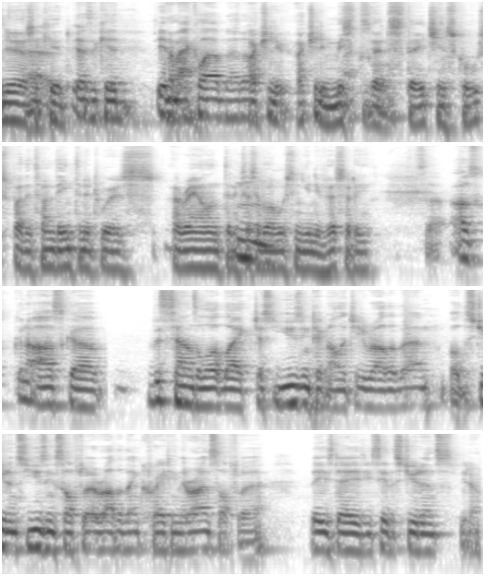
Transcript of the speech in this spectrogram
Yeah, as a uh, kid. As a kid, in a Mac lab. At a actually, actually missed that stage in schools by the time the internet was around and accessible. Mm. I was in university. So I was going to ask. Uh, this sounds a lot like just using technology rather than well, the students using software rather than creating their own software. These days, you see the students, you know,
